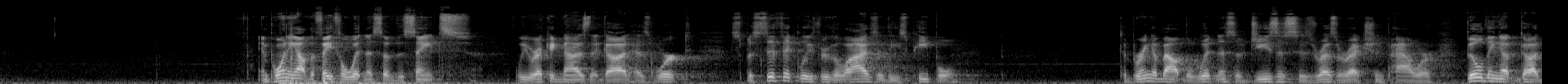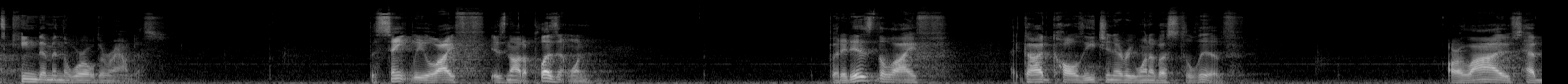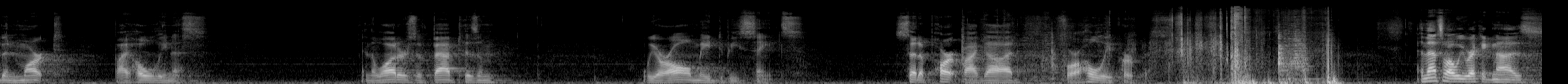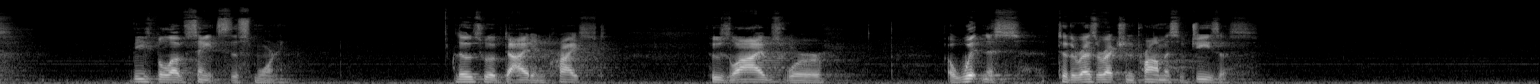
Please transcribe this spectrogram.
In pointing out the faithful witness of the saints, we recognize that God has worked specifically through the lives of these people to bring about the witness of Jesus' resurrection power, building up God's kingdom in the world around us. The saintly life is not a pleasant one, but it is the life that God calls each and every one of us to live. Our lives have been marked by holiness. In the waters of baptism, we are all made to be saints, set apart by God for a holy purpose. And that's why we recognize these beloved saints this morning. Those who have died in Christ, whose lives were a witness to the resurrection promise of Jesus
